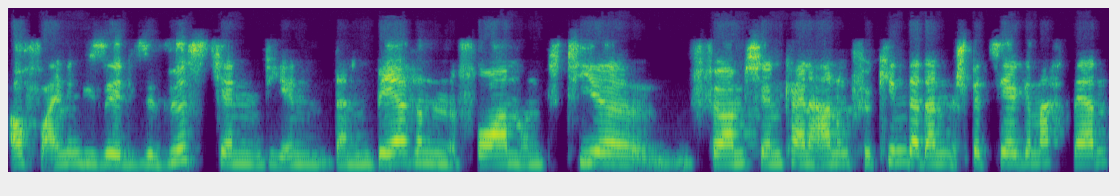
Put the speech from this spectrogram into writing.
Auch vor allen Dingen diese, diese Würstchen, die in dann Bärenform und Tierförmchen, keine Ahnung, für Kinder dann speziell gemacht werden.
